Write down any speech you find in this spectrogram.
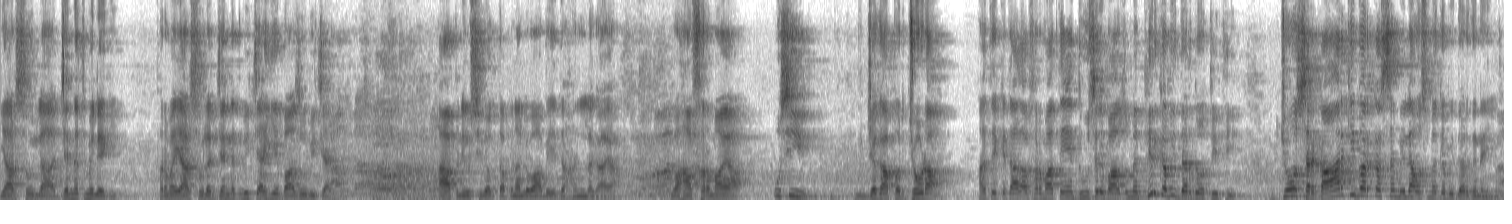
या रसूल जन्नत मिलेगी। फरमाया, या रसूल जन्नत भी चाहिए, बाजू भी चाहिए। आपने उसी वक्त अपना लवाब दहन लगाया। वहाँ फरमाया उसी जगह पर जोड़ा। हत किताबा फरमाते हैं, दूसरे बाजू में फिर कभी दर्द होती थी। जो सरकार की बरकत से मिला, उसमें कभी दर्द नहीं हुआ।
